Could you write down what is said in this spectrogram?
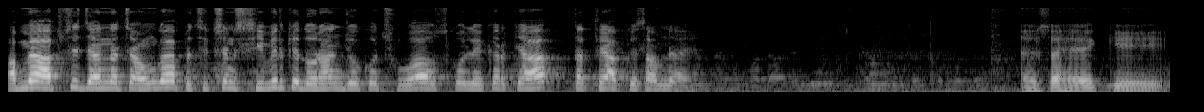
अब मैं आपसे जानना चाहूँगा प्रशिक्षण शिविर के दौरान जो कुछ हुआ उसको लेकर क्या तथ्य आपके सामने आए? ऐसा है कि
